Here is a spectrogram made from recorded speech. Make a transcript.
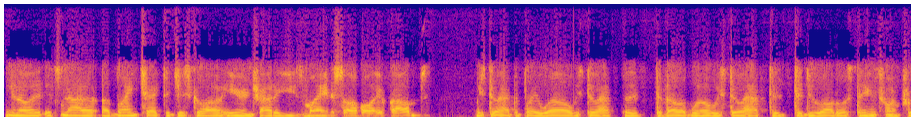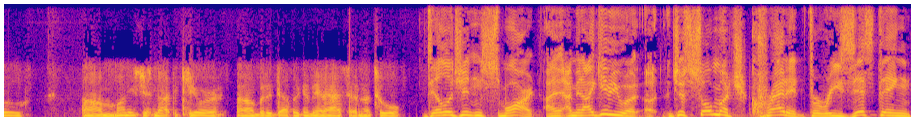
You know, it's not a, a blank check to just go out here and try to use money to solve all your problems. We still have to play well. We still have to develop well. We still have to, to do all those things to improve. Um, money's just not the cure, uh, but it definitely can be an asset and a tool. Diligent and smart. I, I mean, I give you a, a, just so much credit for resisting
